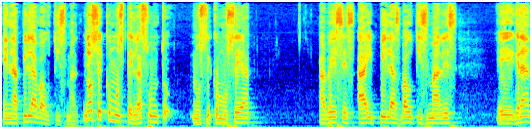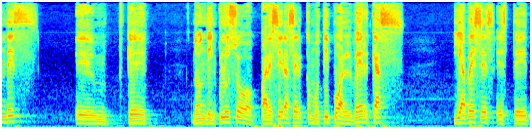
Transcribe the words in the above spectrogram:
en la pila bautismal. No sé cómo esté el asunto, no sé cómo sea. A veces hay pilas bautismales eh, grandes eh, que donde incluso pareciera ser como tipo albercas y a veces este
